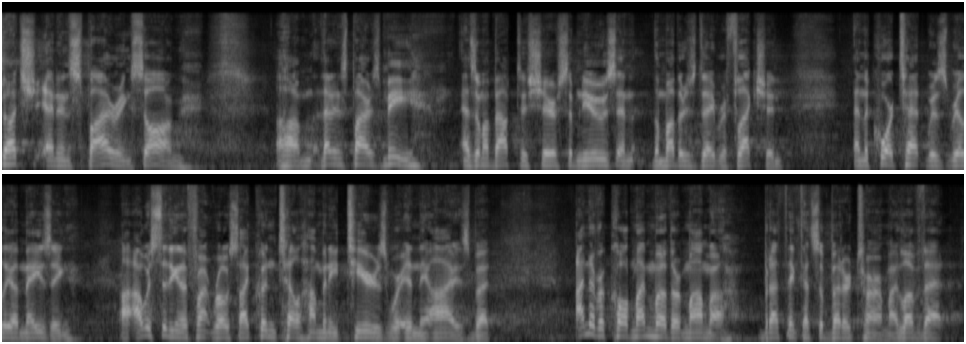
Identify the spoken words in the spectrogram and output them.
Such an inspiring song. Um, that inspires me as I'm about to share some news and the Mother's Day reflection. And the quartet was really amazing. Uh, I was sitting in the front row, so I couldn't tell how many tears were in the eyes, but I never called my mother mama, but I think that's a better term. I love that.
